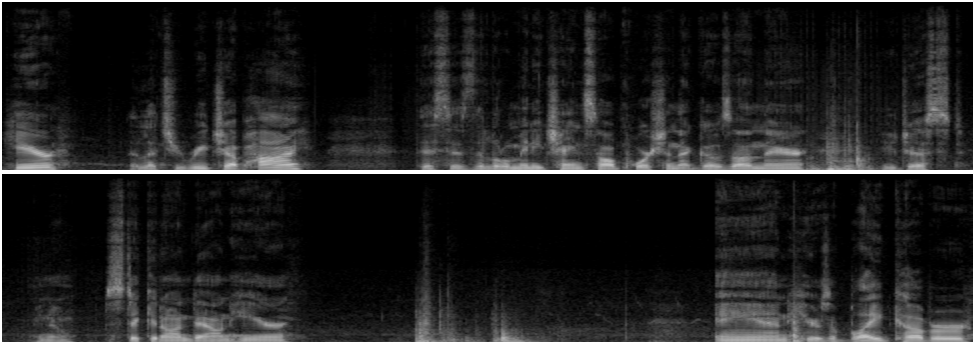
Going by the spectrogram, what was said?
here that lets you reach up high. This is the little mini chainsaw portion that goes on there. You just, you know, stick it on down here. And here's a blade cover.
